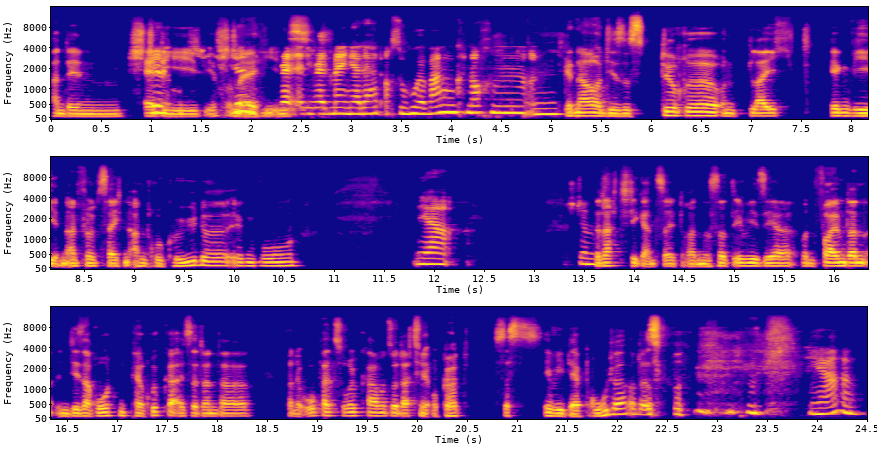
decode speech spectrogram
an den stimmt, Eddie, wie auch immer er hieß. Eddie Redmayne, ja, der hat auch so hohe Wangenknochen und. Genau, dieses Dürre und leicht irgendwie in Anführungszeichen androgyne irgendwo. Ja, stimmt. Da dachte ich die ganze Zeit dran. Das hat irgendwie sehr, und vor allem dann in dieser roten Perücke, als er dann da von der Oper zurückkam und so, dachte ich mir, oh Gott, ist das irgendwie der Bruder oder so? ja,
